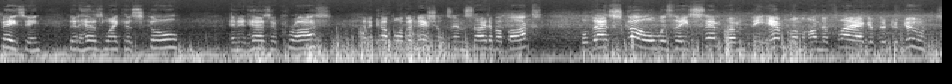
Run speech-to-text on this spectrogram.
facing, that has like a skull and it has a cross and a couple of initials inside of a box. Well, that skull was the emblem, the emblem on the flag of the Dragoons.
